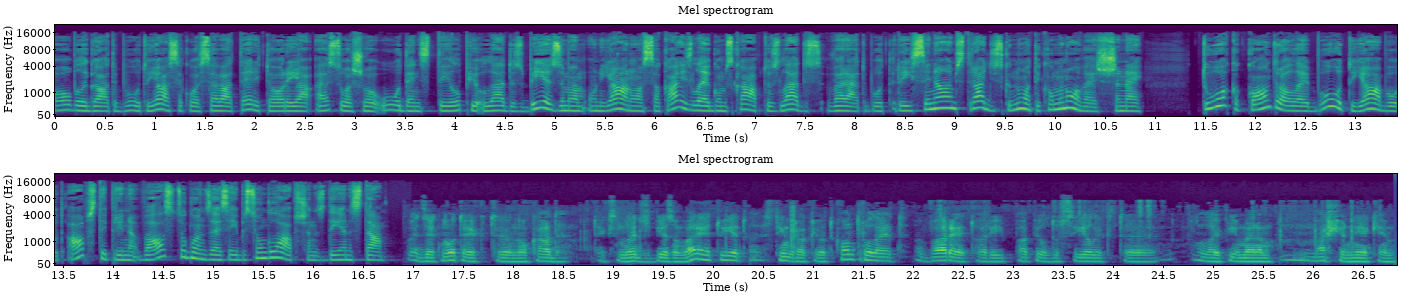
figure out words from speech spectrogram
obligāti būtu jāsako savā teritorijā esošo ūdens tilpju ledus biezumam un jānosaka aizliegums kāpt uz ledus, varētu būt risinājums traģisku notikumu novēršanai? To, ka kontrolē būtu jābūt, apstiprina valsts ugunsdzēsības un glābšanas dienestā. Vajadzētu noteikt, no kāda teiksim, ledus biezuma varētu iet, stingrāk ļoti kontrolēt, varētu arī papildus ielikt, lai, piemēram, mašķirniekiem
